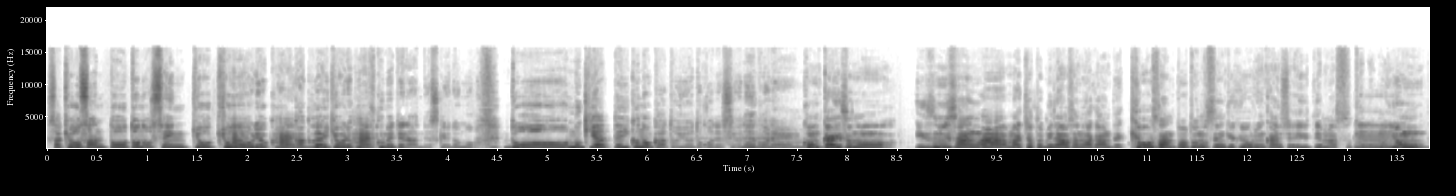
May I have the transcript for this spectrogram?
さあ共産党との選挙協力、はい。はい。閣外協力も含めてなんですけれども、どう向き合っていくのかというところですよねこれ。今回その泉さんはまあちょっと見直さなあかんって共産党との選挙協力に関しては言ってますけども、うん。四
